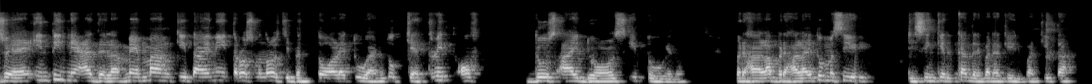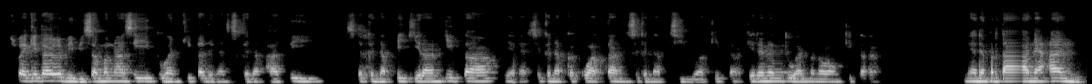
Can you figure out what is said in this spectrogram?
saya intinya adalah memang kita ini terus-menerus dibentuk oleh Tuhan untuk get rid of those idols itu gitu. Berhala-berhala itu mesti disingkirkan daripada kehidupan kita supaya kita lebih bisa mengasihi Tuhan kita dengan segenap hati, segenap pikiran kita, ya, segenap kekuatan, segenap jiwa kita. Kiranya Tuhan menolong kita. Ini ada pertanyaan.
